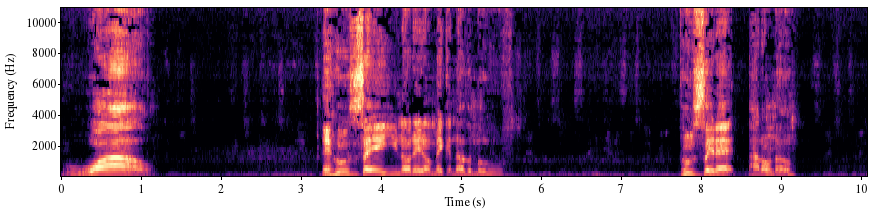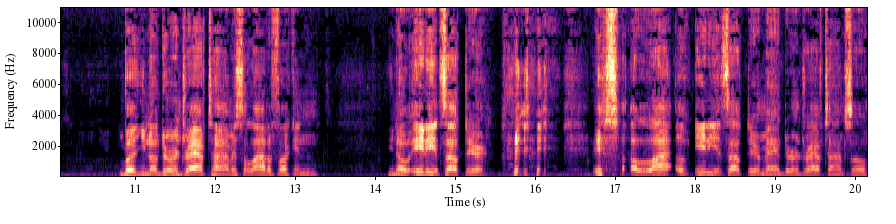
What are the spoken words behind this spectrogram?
wow. And who's to say, you know, they don't make another move? Who's to say that? I don't know. But, you know, during draft time, it's a lot of fucking, you know, idiots out there. it's a lot of idiots out there, man, during draft time. So,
